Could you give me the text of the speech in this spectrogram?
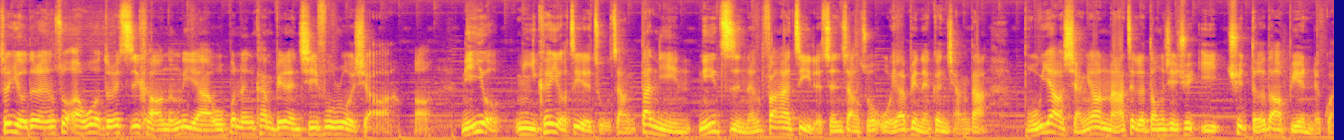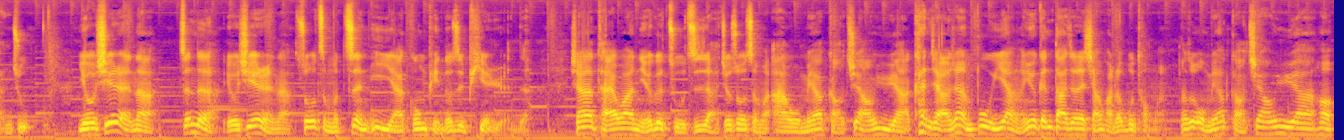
所以有的人说啊，我有独立思考能力啊，我不能看别人欺负弱小啊，哦，你有，你可以有自己的主张，但你你只能放在自己的身上，说我要变得更强大，不要想要拿这个东西去以去得到别人的关注。有些人呢，真的有些人啊，说什么正义啊、公平都是骗人的。像在台湾有一个组织啊，就说什么啊，我们要搞教育啊，看起来好像很不一样，因为跟大家的想法都不同啊。他说我们要搞教育啊，哈，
